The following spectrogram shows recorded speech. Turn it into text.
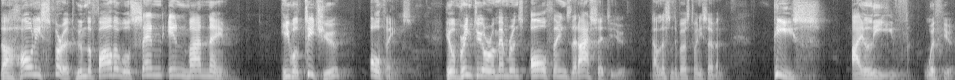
the Holy Spirit, whom the Father will send in my name he will teach you all things. He'll bring to your remembrance all things that I said to you. Now, listen to verse 27 Peace I leave with you.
